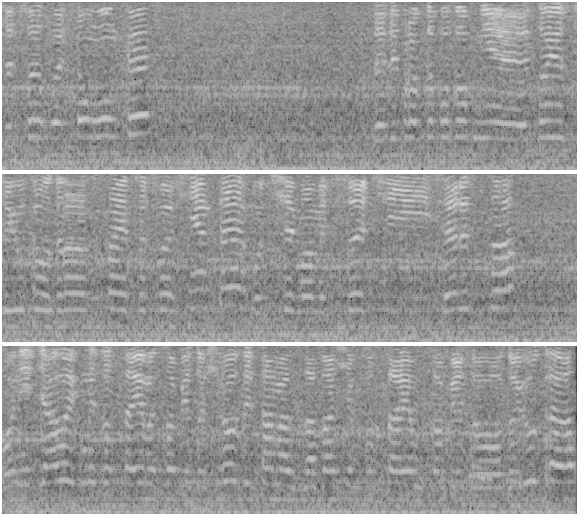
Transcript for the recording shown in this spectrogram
przetrząsać tą łąkę. Wtedy prawdopodobnie to jeszcze jutro od rana zostanie przetrząśnięte, bo dzisiaj mamy 3 czerwca, poniedziałek, my zostajemy sobie do środy, Tanas z Adasiem zostają sobie do, do jutra.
